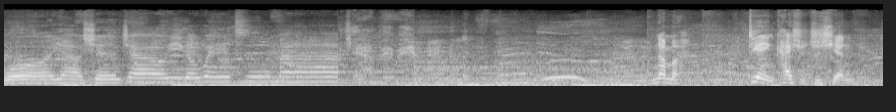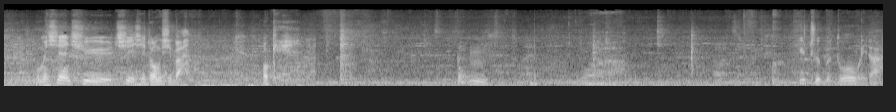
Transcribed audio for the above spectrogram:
我要先找一个位置吗？Yeah, baby. 那么，电影开始之前，我们先去吃一些东西吧。OK。嗯。哇。YouTube 多伟大！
